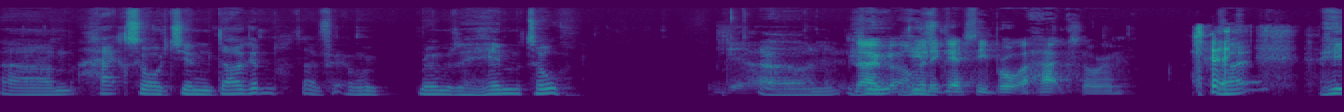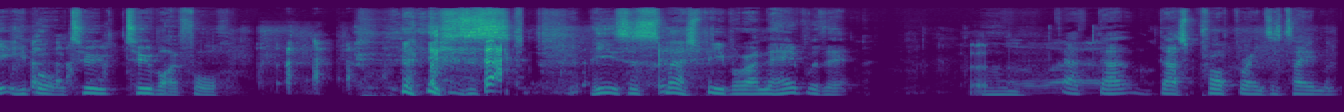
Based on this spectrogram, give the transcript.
out. Um, Hacksaw Jim Duggan. I don't know if anyone remember him at all. Yeah. Um, no, he, but I'm going to guess he brought a hacksaw in. Right? he, he bought a two two by four. he, used to, he used to smash people around the head with it. Um, Oh, wow. that, that that's proper entertainment.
